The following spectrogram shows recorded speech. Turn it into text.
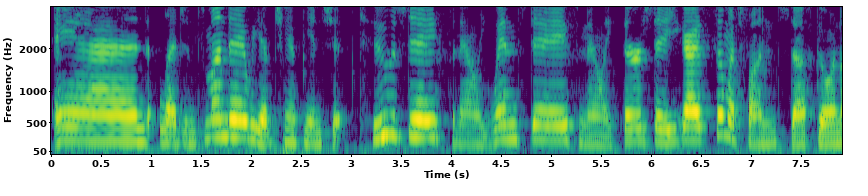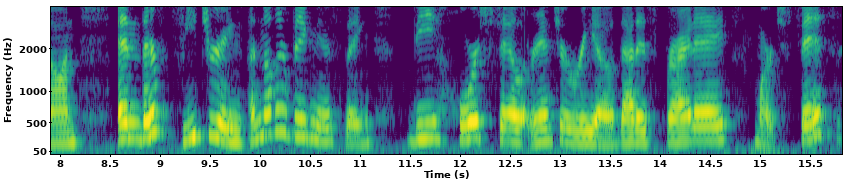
And Legends Monday, we have Championship Tuesday, Finale Wednesday, Finale Thursday. You guys, so much fun stuff going on. And they're featuring another big news thing the horse sale at Rancho Rio. That is Friday, March 5th.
